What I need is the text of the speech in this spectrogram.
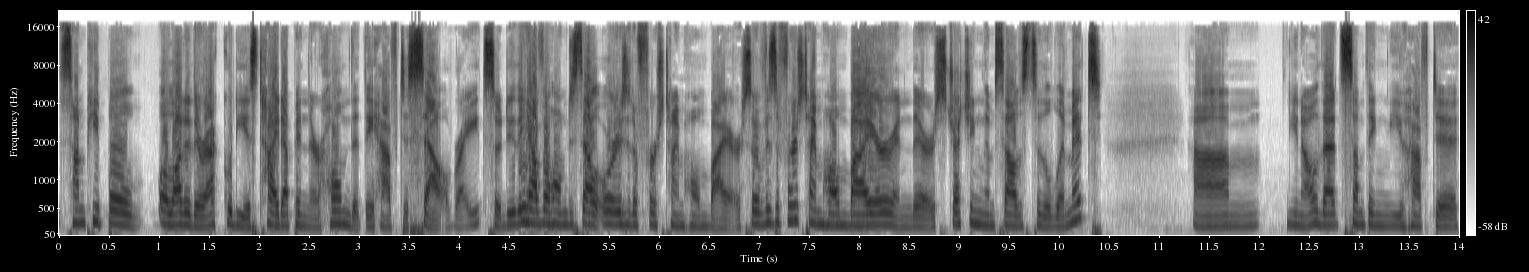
some people, a lot of their equity is tied up in their home that they have to sell, right? So, do they have a home to sell, or is it a first time home buyer? So, if it's a first time home buyer and they're stretching themselves to the limit, um, you know, that's something you have to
